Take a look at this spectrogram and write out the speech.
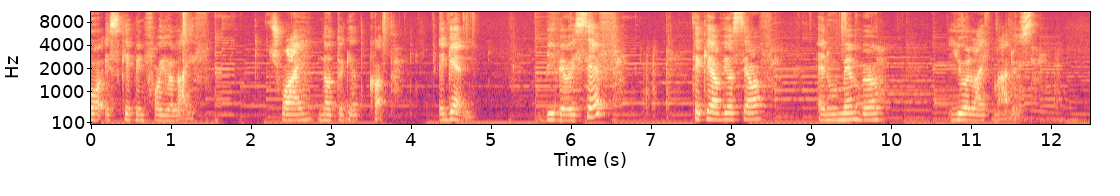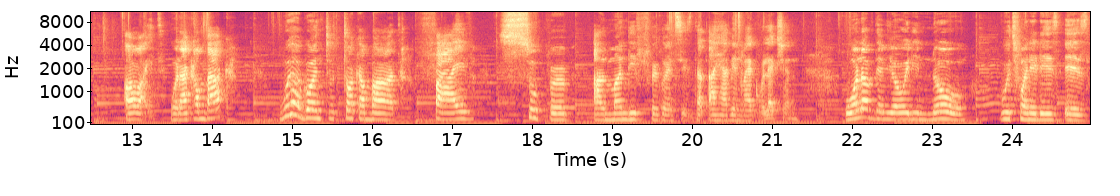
are escaping for your life. Try not to get caught. Again be very safe take care of yourself and remember your life matters. All right when i come back we are going to talk about five superb almondy fragrances that i have in my collection one of them you already know which one it is is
